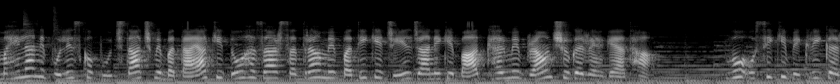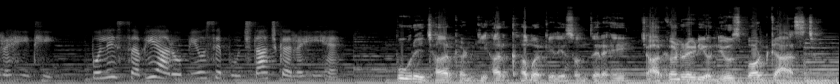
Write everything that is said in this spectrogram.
महिला ने पुलिस को पूछताछ में बताया कि 2017 में पति के जेल जाने के बाद घर में ब्राउन शुगर रह गया था। वो उसी की बिक्री कर रही थी। पुलिस सभी आरोपियों से पूछताछ कर रही है। पूरे झारखंड की हर खबर के लिए सुनते रहें झारखंड रेडियो न्यूज़ पॉडकास्ट।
